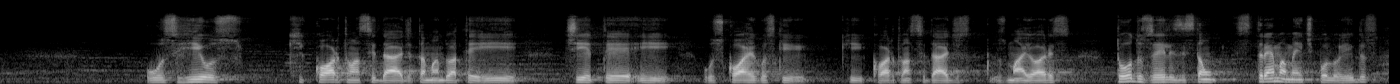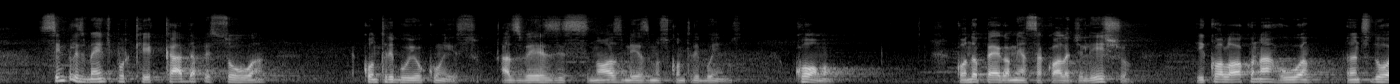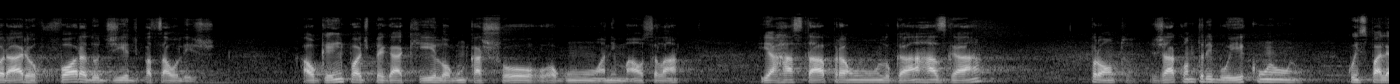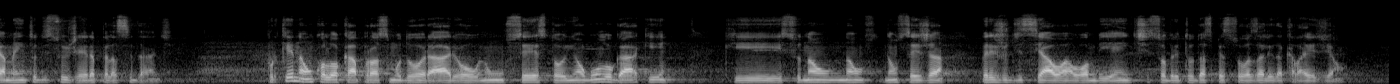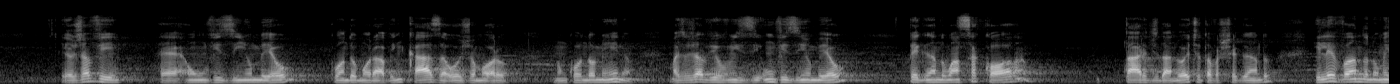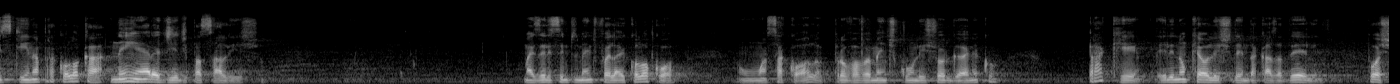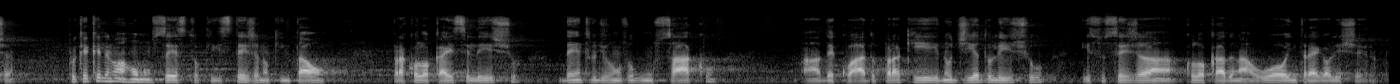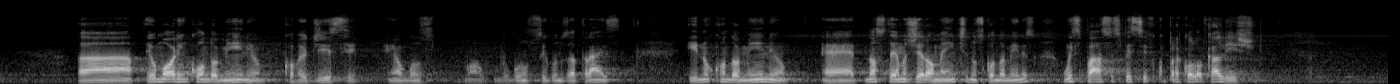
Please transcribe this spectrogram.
Os rios que cortam a cidade, Tamanduateí, Tietê e os córregos que, que cortam a cidade, os maiores, todos eles estão extremamente poluídos, simplesmente porque cada pessoa contribuiu com isso. Às vezes nós mesmos contribuímos. Como? Quando eu pego a minha sacola de lixo e coloco na rua antes do horário, fora do dia de passar o lixo. Alguém pode pegar aquilo, algum cachorro, algum animal, sei lá, e arrastar para um lugar, rasgar, pronto, já contribuir com, com espalhamento de sujeira pela cidade. Por que não colocar próximo do horário, ou num cesto, ou em algum lugar que, que isso não, não, não seja prejudicial ao ambiente, sobretudo às pessoas ali daquela região? Eu já vi é, um vizinho meu quando eu morava em casa, hoje eu moro num condomínio, mas eu já vi um vizinho, um vizinho meu pegando uma sacola, tarde da noite eu estava chegando, e levando numa esquina para colocar. Nem era dia de passar lixo. Mas ele simplesmente foi lá e colocou uma sacola, provavelmente com lixo orgânico. Para quê? Ele não quer o lixo dentro da casa dele? Poxa, por que, que ele não arruma um cesto que esteja no quintal para colocar esse lixo dentro de um, um saco adequado para que no dia do lixo isso seja colocado na rua ou entregue ao lixeiro. Ah, eu moro em condomínio, como eu disse em alguns, alguns segundos atrás, e no condomínio é, nós temos geralmente nos condomínios um espaço específico para colocar lixo.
